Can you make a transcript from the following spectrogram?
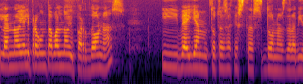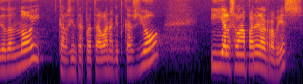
la noia li preguntava al noi per dones i veiem totes aquestes dones de la vida del noi, que les interpretava en aquest cas jo, i a la segona part era al revés.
